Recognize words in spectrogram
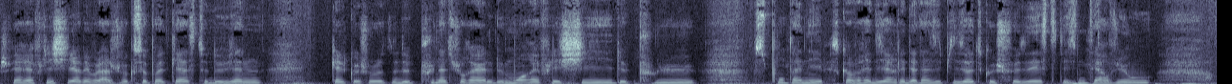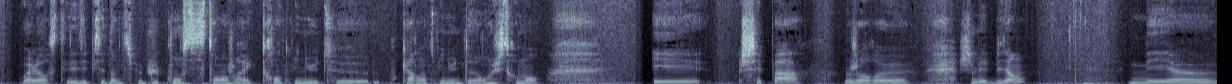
Je vais réfléchir, mais voilà, je veux que ce podcast devienne quelque chose de plus naturel, de moins réfléchi, de plus spontané. Parce qu'à vrai dire, les derniers épisodes que je faisais, c'était des interviews, ou alors c'était des épisodes un petit peu plus consistants, genre avec 30 minutes euh, ou 40 minutes d'enregistrement. Et je sais pas, genre euh, j'aimais bien, mais euh,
